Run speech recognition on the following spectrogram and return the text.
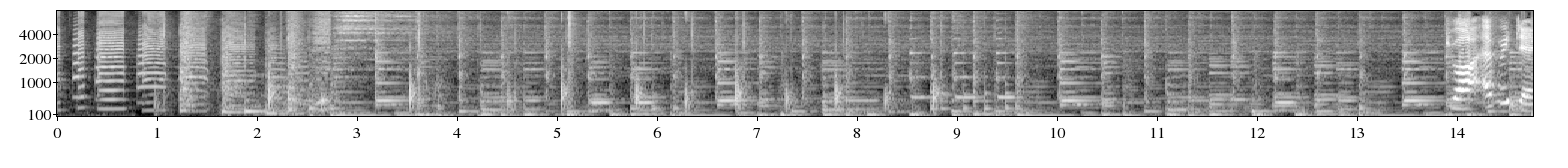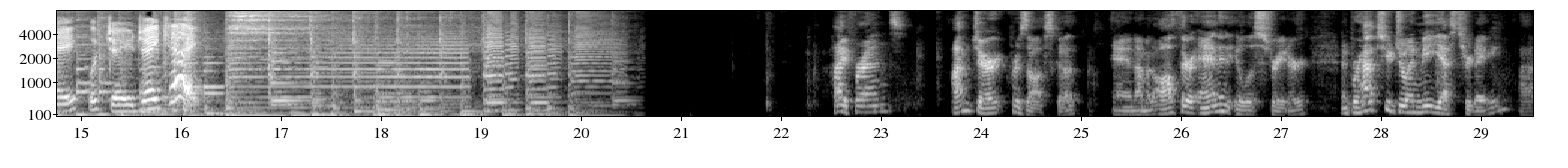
Draw every day with JJK. Hi friends, I'm Jarrett Krosoczka, and I'm an author and an illustrator. And perhaps you joined me yesterday, uh,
